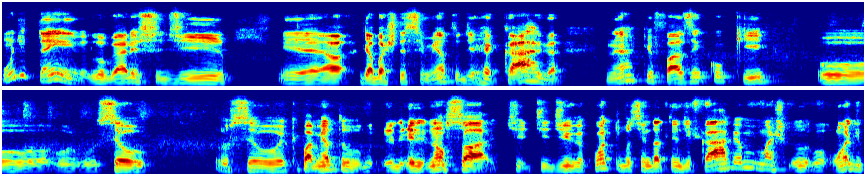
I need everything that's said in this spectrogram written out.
onde tem lugares de, é, de abastecimento, de recarga, né, que fazem com que o, o, o seu, o seu equipamento ele, ele não só te, te, diga quanto você ainda tem de carga, mas onde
